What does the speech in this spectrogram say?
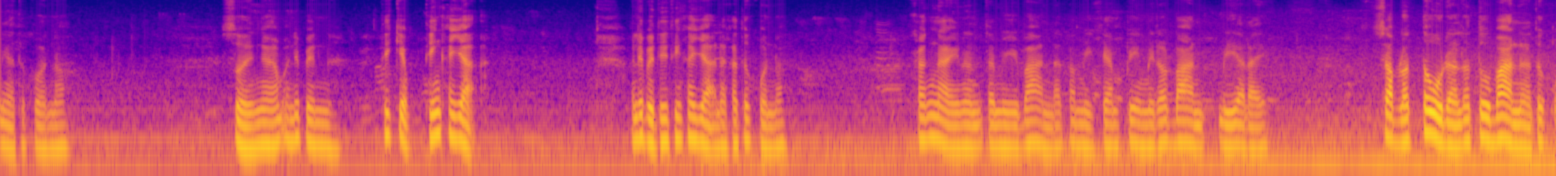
เนี่ยทุกคนเนาะสวยงาม อันนี้เป็นที่เก็บทิ้งขยะ อันนี้เป็นที่ทิ้งขยะนะครับทุกคนเนาะข้างในนั้นจะมีบ้านแล้วก็มีแคมปิ้งมีรถบ้านมีอะไร ชอบรถตู้นะรถตู้บ้านนะทุกค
